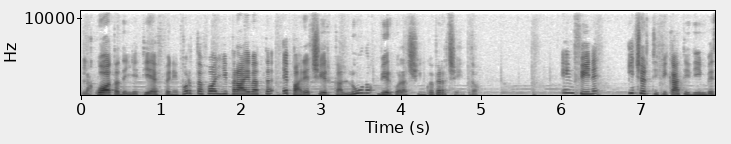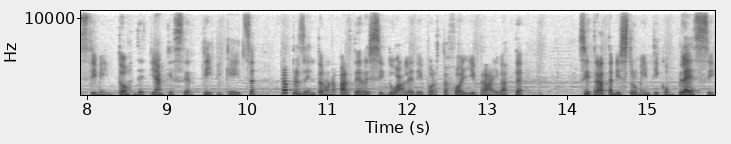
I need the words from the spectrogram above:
La quota degli ETF nei portafogli private è pari a circa l'1,5%. Infine, i certificati di investimento, detti anche certificates, rappresentano una parte residuale dei portafogli private. Si tratta di strumenti complessi,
